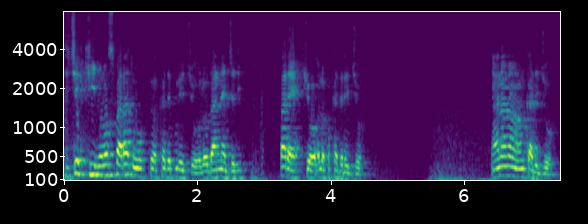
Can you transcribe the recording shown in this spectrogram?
di cecchino lo spara tutto e cade pure giù, lo danneggia di parecchio e lo fa cadere giù. No, no, no, non cade giù,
